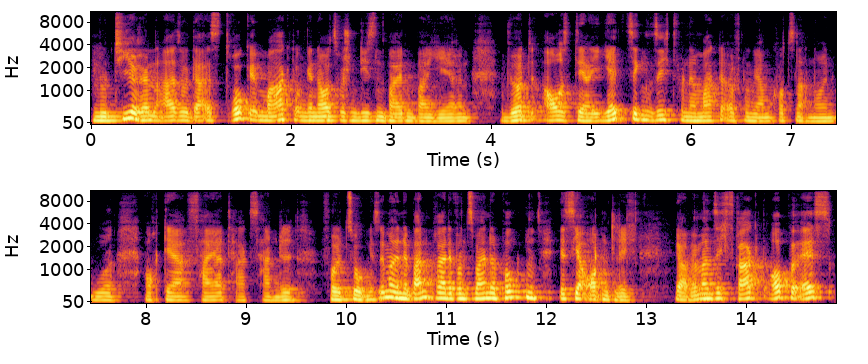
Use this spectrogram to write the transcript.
notieren. Also da ist Druck im Markt und genau zwischen diesen beiden Barrieren wird aus der jetzigen Sicht von der Markteröffnung, wir haben kurz nach 9 Uhr, auch der Feiertagshandel vollzogen. Ist immer eine Bandbreite von 200 Punkten, ist ja ordentlich. Ja, wenn man sich fragt, ob es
